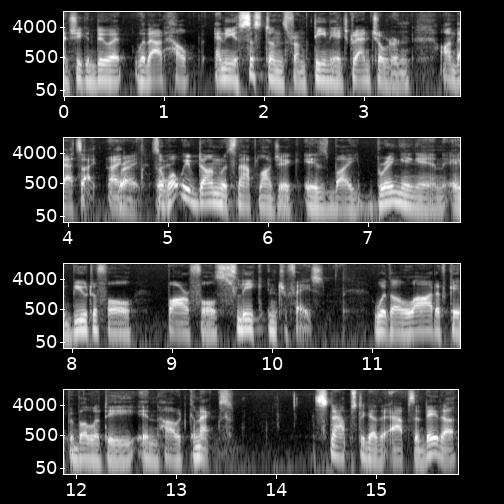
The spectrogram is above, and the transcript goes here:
and she can do it without help, any assistance from teenage grandchildren on that side, right? right so right. what we've done with SnapLogic is by bringing in a beautiful, powerful, sleek interface with a lot of capability in how it connects, snaps together apps and data,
